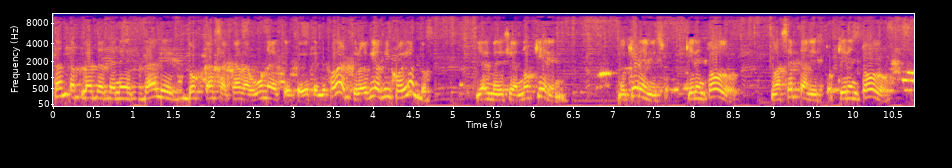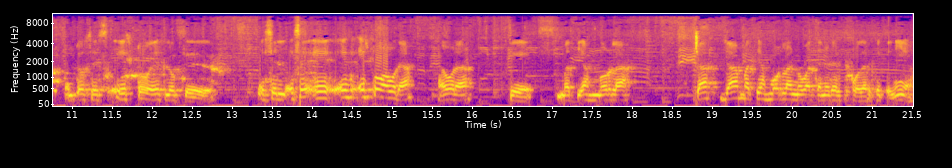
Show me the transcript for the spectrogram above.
tanta plata tenés, dale dos casas a cada una y que te dejen de joder, te lo decía así jodiendo. Y él me decía, no quieren, no quieren eso, quieren todo, no aceptan esto, quieren todo. Entonces esto es lo que es el eh, es, esto ahora, ahora que Matías Morla ya, ya Matías Morla no va a tener el poder que tenía,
